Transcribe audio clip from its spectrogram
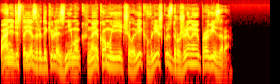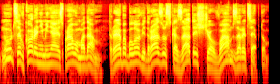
Пані дістає з редикюля знімок, на якому її чоловік в ліжку з дружиною провізора. Ну, це в корені міняє справу, мадам. Треба було відразу сказати, що вам за рецептом.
